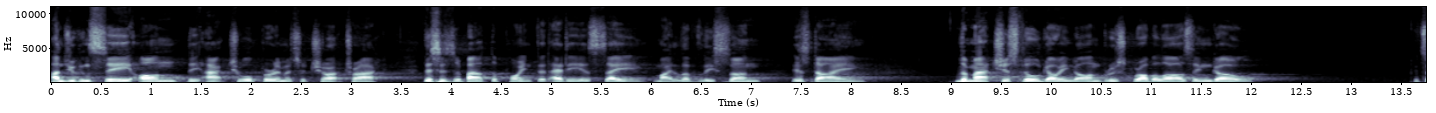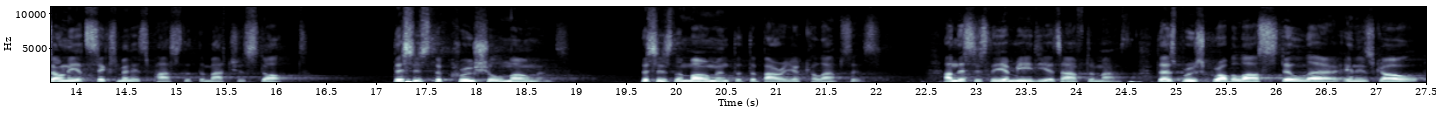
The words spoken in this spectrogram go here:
And you can see on the actual perimeter tra track this is about the point that Eddie is saying, My lovely son is dying. The match is still going on. Bruce Grobbelaar's in goal. It's only at six minutes past that the match has stopped. This is the crucial moment. This is the moment that the barrier collapses. And this is the immediate aftermath. There's Bruce Grobbelaar still there in his goal.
